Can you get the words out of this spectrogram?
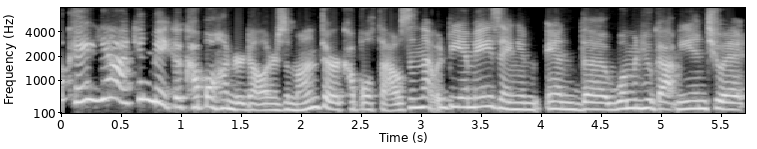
okay, yeah, I can make a couple hundred dollars a month or a couple thousand. That would be amazing. And and the woman who got me into it,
